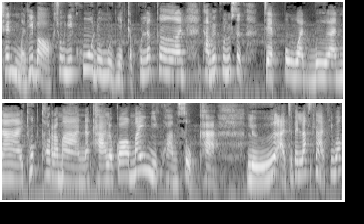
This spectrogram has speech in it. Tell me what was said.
เช่นเหมือนที่บอกช่วงนี้คู่ดูหงุดหงิดกับคุณละเกินทำให้คุณรู้สึกเจ็บปวดเบื่อนายทุกทรมานนะคะ แล้วก็ไม่มีความสุขค่ะ หรืออาจจะเป็นลักษณะที่ว่า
